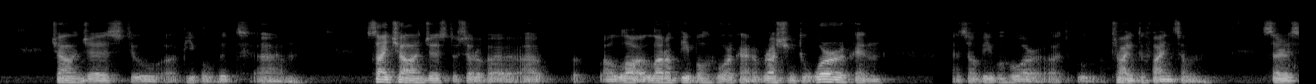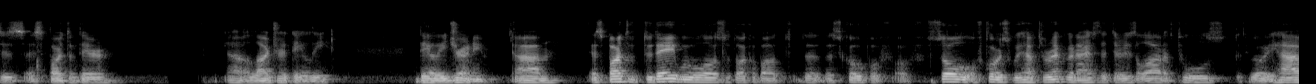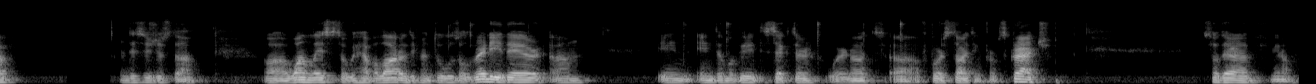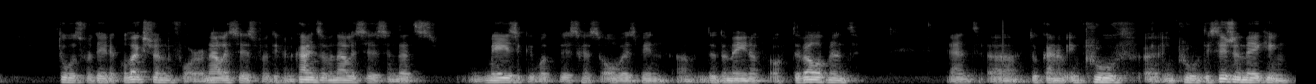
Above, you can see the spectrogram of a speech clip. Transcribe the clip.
challenges, to uh, people with um, side challenges, to sort of a, a, a, lot a lot of people who are kind of rushing to work and and some people who are uh, trying to find some services as part of their uh, larger daily daily journey. Um, as part of today, we will also talk about the, the scope of, of SOUL. Of course, we have to recognize that there is a lot of tools that we already have. And this is just a, uh, one list. So we have a lot of different tools already there um, in, in the mobility sector. We're not, uh, of course, starting from scratch. So there are, you know, tools for data collection, for analysis, for different kinds of analysis. And that's basically what this has always been um, the domain of, of development and uh, to kind of improve uh, improve decision making.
